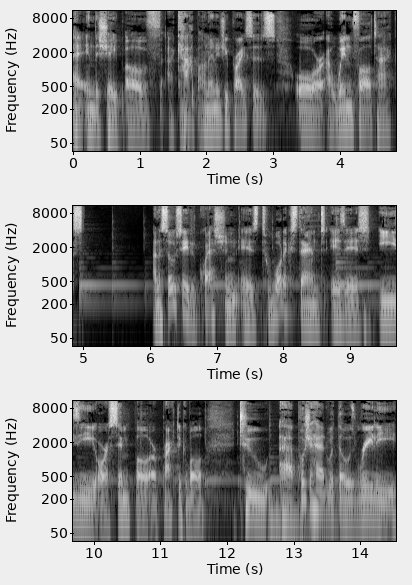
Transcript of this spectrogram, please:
uh, in the shape of a cap on energy prices or a windfall tax. An associated question is to what extent is it easy or simple or practicable to uh, push ahead with those really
